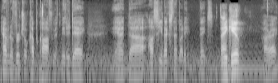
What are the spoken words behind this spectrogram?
having a virtual cup of coffee with me today. And uh, I'll see you next time, buddy. Thanks. Thank you. All right.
